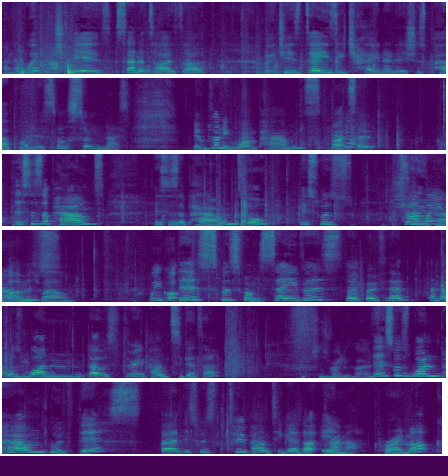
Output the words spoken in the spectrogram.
Sanitizer. which is sanitizer, which is daisy chain, and it's just purple and it smells so nice. It was only one pound. Right, so this is a pound. This is a pound. Oh, this was Show two them where you got them as pounds. well. We got This was from Savers, both of them, and that was one. That was three pounds together. Which is really good. This was one pound with this. Uh, this was two pound together in Primark. Primark,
